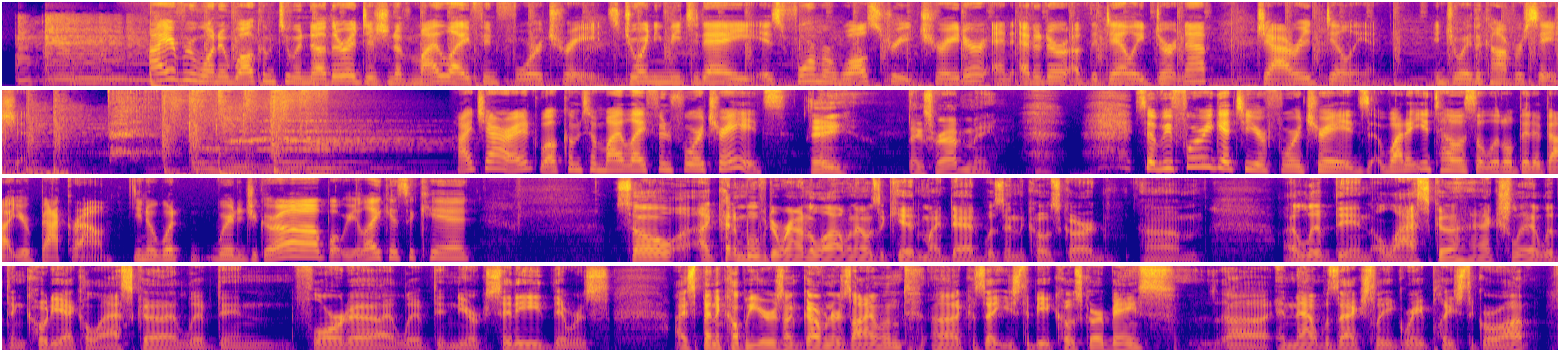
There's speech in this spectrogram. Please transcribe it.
Hi, everyone, and welcome to another edition of My Life in Four Trades. Joining me today is former Wall Street trader and editor of the Daily Dirtnap, Jared Dillian. Enjoy the conversation. Hi, Jared. Welcome to My Life in Four Trades. Hey, thanks for having me. So, before we get to your four trades, why don't you tell us a little bit about your background? You know, what, where did you grow up? What were you like as a kid? So I kind of moved around a lot when I was a kid. My dad was in the Coast Guard. Um, I lived in Alaska, actually. I lived in Kodiak, Alaska. I lived in Florida. I lived in New York City. There was, I spent a couple years on Governor's Island because uh, that used to be a Coast Guard base, uh, and that was actually a great place to grow up.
